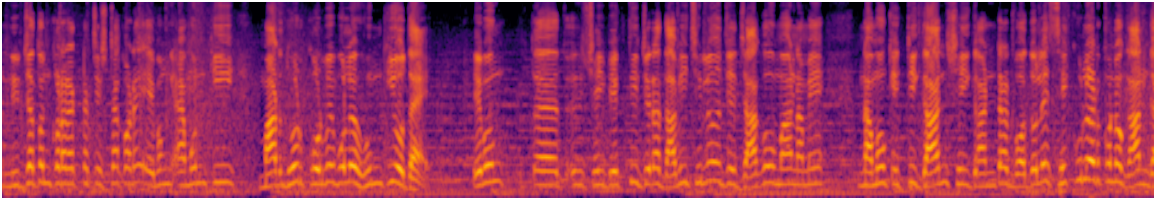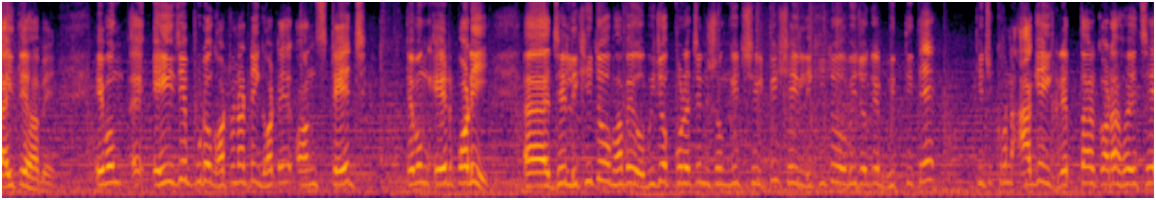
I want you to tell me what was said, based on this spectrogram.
নির্যাতন করার একটা চেষ্টা করে এবং এমনকি মারধর করবে বলে হুমকিও দেয় এবং সেই ব্যক্তির যেটা দাবি ছিল যে জাগো মা নামে নামক একটি গান, সেই গানটার বদলে সেকুলার কোনো গান গাইতে হবে এবং এই যে পুরো ঘটনাটি ঘটে অন স্টেজ এবং এরপরই যে লিখিতভাবে অভিযোগ করেছেন সংগীত শিল্পী, সেই লিখিত অভিযোগের ভিত্তিতে কিছুক্ষণ আগেই গ্রেপ্তার করা হয়েছে।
